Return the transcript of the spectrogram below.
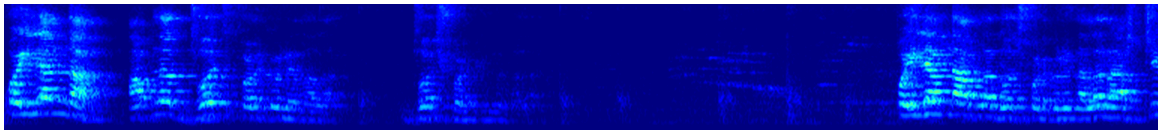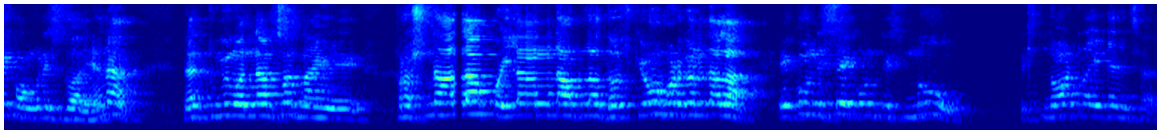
पहिल्यांदा आपला ध्वज फडकवण्यात आला. ध्वज फडकवण्यात आला. पहिल्यांदा आपला ध्वज फडकवण्यात आला राष्ट्रीय काँग्रेसद्वारे ना? नाही तुम्ही म्हणणार सर नाही. प्रश्न आला पहिल्यांदा आपला ध्वज केव्हा फडकण आला? एकोणीसशे एकोणतीस. No it's not right answer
